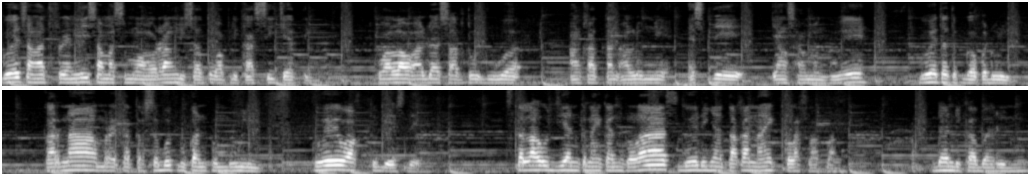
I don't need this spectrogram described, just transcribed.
gue sangat friendly sama semua orang di satu aplikasi chatting. Walau ada satu dua angkatan alumni SD yang sama gue gue tetap gak peduli. Karena mereka tersebut bukan pembuli. Gue waktu di SD setelah ujian kenaikan kelas gue dinyatakan naik kelas 8 dan dikabarin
